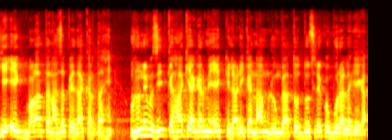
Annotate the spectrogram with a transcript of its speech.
ये एक बड़ा तनाज़ा पैदा करता है। उन्होंने मजीद कहा कि अगर मैं एक खिलाड़ी का नाम लूँगा तो दूसरे को बुरा लगेगा।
